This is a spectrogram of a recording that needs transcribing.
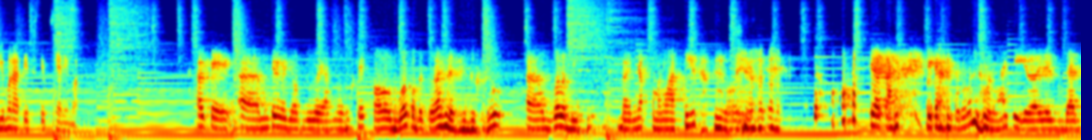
gimana tips-tipsnya nih mak? Oke, okay, uh, eh, mungkin gue jawab dulu ya. Mungkin kalau gue kebetulan dari dulu uh, eh, gue lebih banyak teman laki sebenarnya. Ya kan? Ya kan? Teman teman laki gitu. Dan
